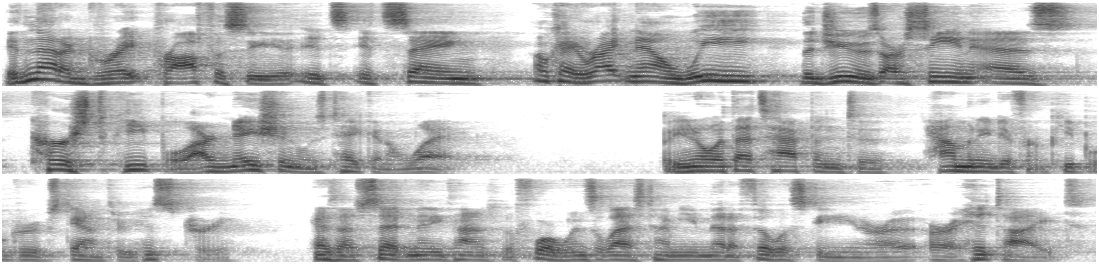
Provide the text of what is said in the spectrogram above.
Isn't that a great prophecy? It's, it's saying, okay, right now we, the Jews, are seen as cursed people. Our nation was taken away. But you know what? That's happened to how many different people groups down through history. As I've said many times before, when's the last time you met a Philistine or a, or a Hittite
